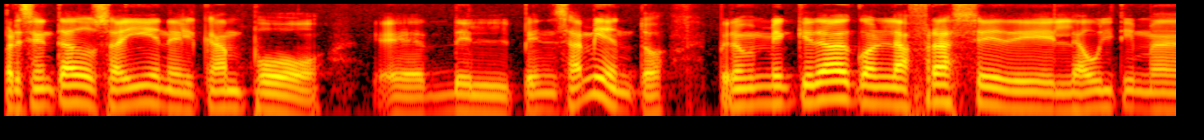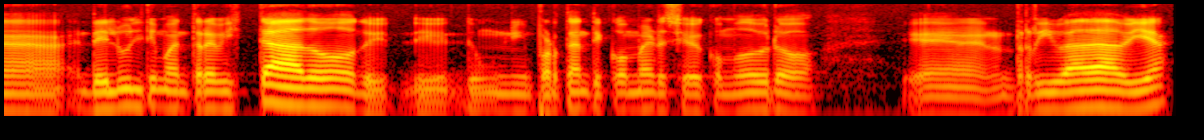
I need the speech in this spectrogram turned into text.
presentados ahí en el campo eh, del pensamiento. Pero me quedaba con la frase de la última, del último entrevistado, de, un importante comercio de Comodoro en Rivadavia,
